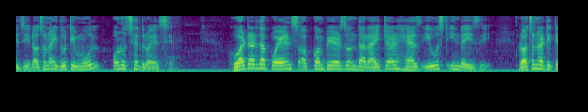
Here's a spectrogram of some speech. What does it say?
essay রচনায় দুটি মূল অনুচ্ছেদ রয়েছে। What are the points of comparison the writer has used in the essay রচনাটিতে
